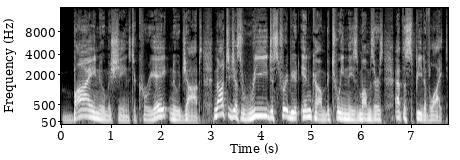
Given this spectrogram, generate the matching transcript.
buy new machines, to create new jobs, not to just redistribute income between these mumsers at the speed of light.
